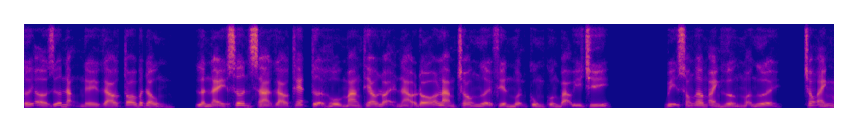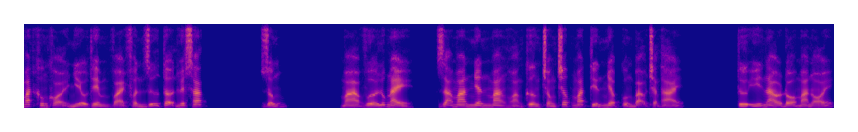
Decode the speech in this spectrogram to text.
tới ở giữa nặng nề gào to bất đồng, lần này sơn xà gào thét tựa hồ mang theo loại nào đó làm cho người phiền muộn cùng cuồng bạo ý chí. Bị sóng âm ảnh hưởng mọi người, trong ánh mắt không khỏi nhiều thêm vài phần dữ tợn huyết sắc. Giống. Mà vừa lúc này, dã man nhân mang hoàng cương trong chớp mắt tiến nhập cuồng bạo trạng thái. Từ ý nào đó mà nói,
